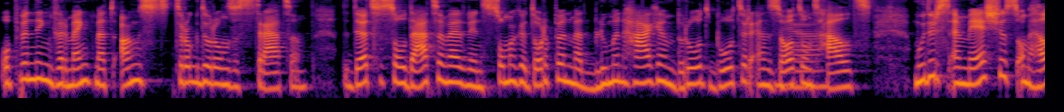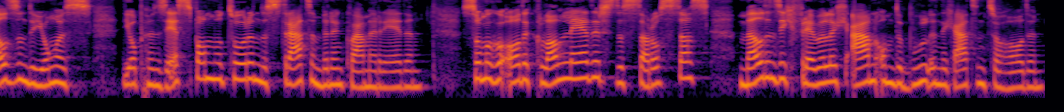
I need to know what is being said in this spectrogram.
Opwinding vermengd met angst trok door onze straten. De Duitse soldaten werden in sommige dorpen met bloemenhagen, brood, boter en zout Ja. onthaald. Moeders en meisjes omhelzen de jongens die op hun zijspanmotoren de straten binnenkwamen rijden. Sommige oude klanleiders, de starostas, melden zich vrijwillig aan om de boel in de gaten te houden.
